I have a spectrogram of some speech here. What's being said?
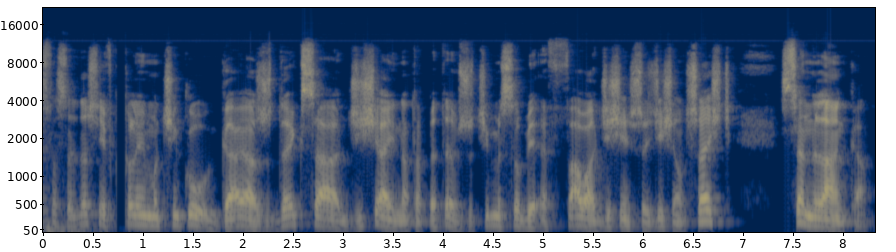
Państwa serdecznie w kolejnym odcinku Garage Dexa. Dzisiaj na tapetę wrzucimy sobie FV 1066 Senlanka.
